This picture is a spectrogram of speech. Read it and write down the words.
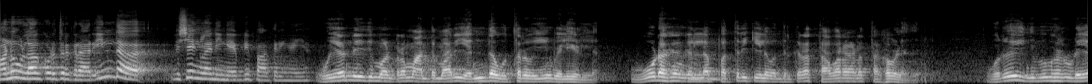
மனுவெலாம் கொடுத்துருக்கிறாரு. இந்த விஷயங்களை நீங்கள் எப்படி பார்க்குறீங்க ஐயா? உயர்நீதிமன்றம் அந்த மாதிரி எந்த உத்தரவையும் வெளியிடல. ஊடகங்களில் பத்திரிகையில் வந்திருக்கிற தவறான தகவல் அது. ஒரு இவர்களுடைய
